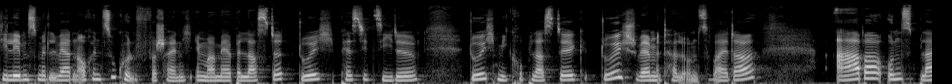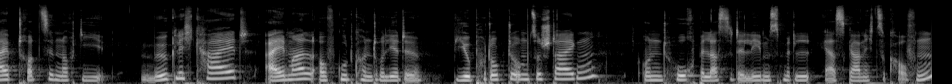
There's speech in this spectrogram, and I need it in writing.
die Lebensmittel werden auch in Zukunft wahrscheinlich immer mehr belastet durch Pestizide, durch Mikroplastik, durch Schwermetalle und so weiter. Aber uns bleibt trotzdem noch die Möglichkeit, einmal auf gut kontrollierte Bioprodukte umzusteigen und hochbelastete Lebensmittel erst gar nicht zu kaufen.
